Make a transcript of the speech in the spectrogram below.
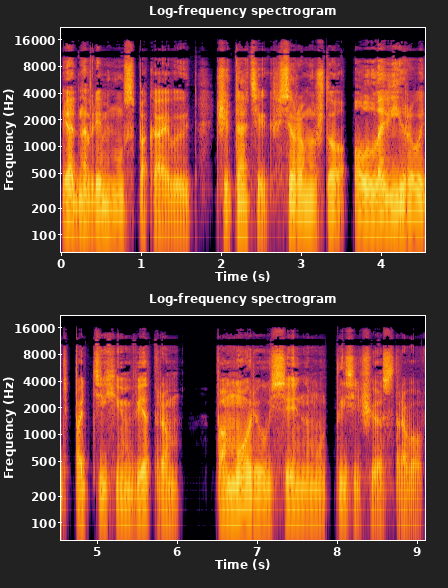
и одновременно успокаивают. Читать их все равно, что лавировать под тихим ветром по морю, усеянному тысячу островов.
